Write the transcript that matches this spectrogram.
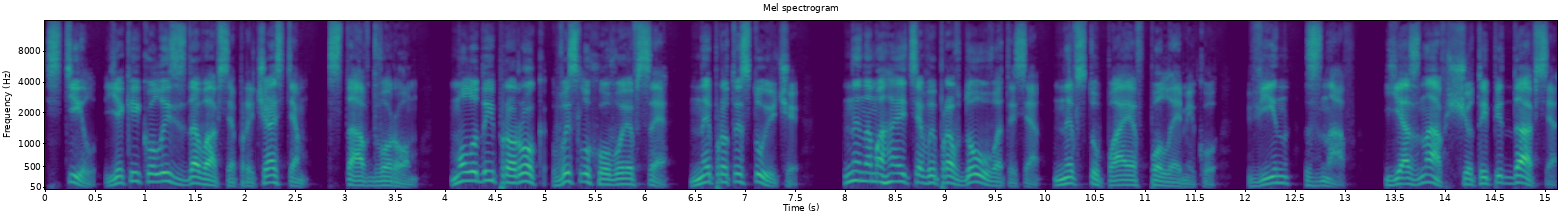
Стіл, який колись здавався причастям, став двором. Молодий пророк вислуховує все, не протестуючи, не намагається виправдовуватися, не вступає в полеміку. Він знав. Я знав, що ти піддався.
